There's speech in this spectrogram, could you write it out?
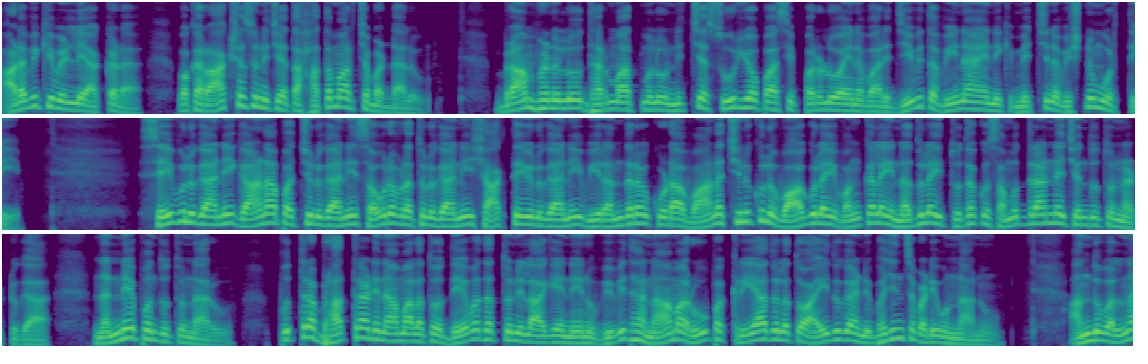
అడవికి వెళ్ళి అక్కడ ఒక రాక్షసుని చేత హతమార్చబడ్డాలు. బ్రాహ్మణులు ధర్మాత్ములు నిత్య సూర్యోపాసి పరులు అయిన వారి జీవిత వీనాయనికి మెచ్చిన విష్ణుమూర్తి. శైవులుగాని గాణాపచ్చులుగాని సౌరవ్రతులుగాని శాక్తేయులుగాని వీరందరూ కూడా వానచినుకులు వాగులై వంకలై నదులై తుదకు సముద్రాన్నే చెందుతున్నట్టుగా నన్నే పొందుతున్నారు. పుత్ర భ్రాత్రాడి నామాలతో దేవదత్తునిలాగే నేను వివిధ నామ రూప క్రియాదులతో ఐదుగా విభజించబడి ఉన్నాను. అందువలన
